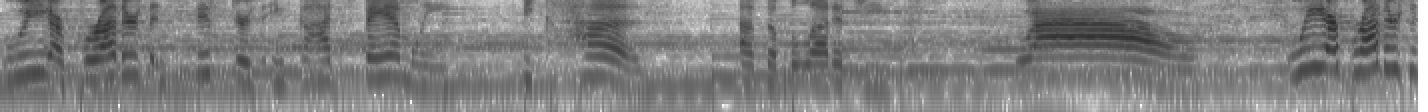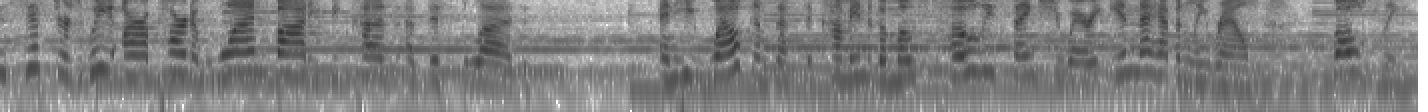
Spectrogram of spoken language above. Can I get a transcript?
we are brothers and sisters in God's family because of the blood of Jesus. Wow. We are brothers and sisters. We are a part of one body because of this blood. And He welcomes us to come into the most holy sanctuary in the heavenly realm boldly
